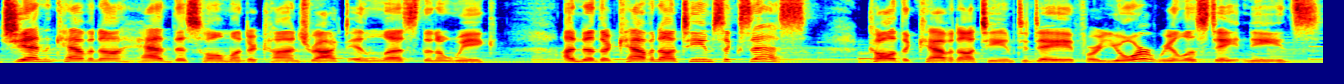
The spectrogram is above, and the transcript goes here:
Jen Cavanaugh had this home under contract in less than a week. Another Cavanaugh team success. Call the Cavanaugh team today for your real estate needs.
